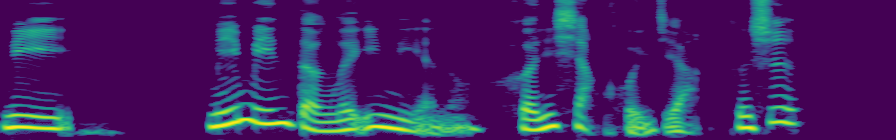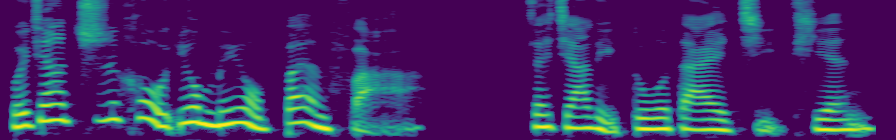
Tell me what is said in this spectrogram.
你明明等了一年呢，很想回家，可是回家之后又没有办法在家里多待几天。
